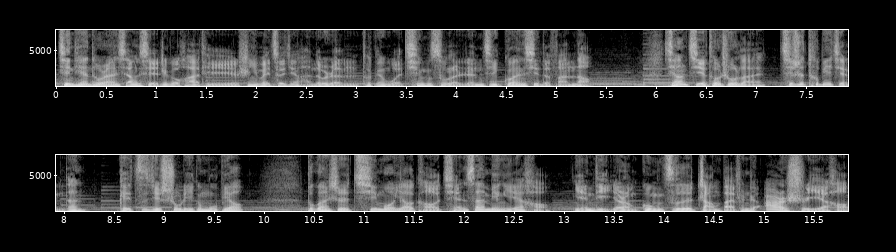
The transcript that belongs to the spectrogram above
今天突然想写这个话题，是因为最近很多人都跟我倾诉了人际关系的烦恼，想解脱出来，其实特别简单，给自己树立一个目标，不管是期末要考前三名也好，年底要让工资涨百分之二十也好。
